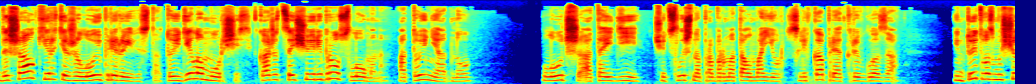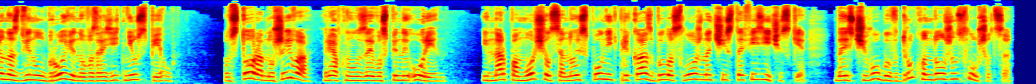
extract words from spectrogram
Дышал Кир тяжело и прерывисто, то и дело морщись. Кажется, еще и ребро сломано, а то и не одно. «Лучше отойди», – чуть слышно пробормотал майор, слегка приоткрыв глаза. Интуит возмущенно сдвинул брови, но возразить не успел. «В сторону, живо!» – рявкнул из-за его спины Ориен. Ильнар поморщился, но исполнить приказ было сложно чисто физически, да из чего бы вдруг он должен слушаться.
